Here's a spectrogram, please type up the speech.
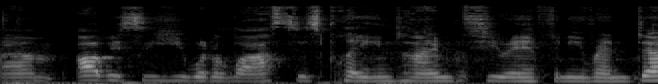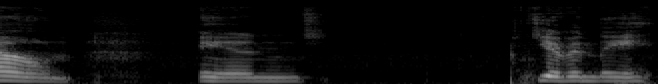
um, obviously he would have lost his playing time to Anthony Rendon, and given they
